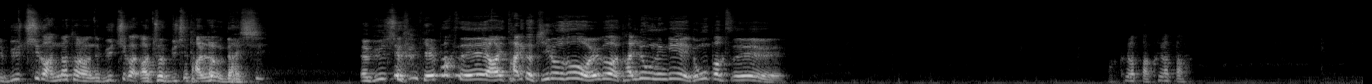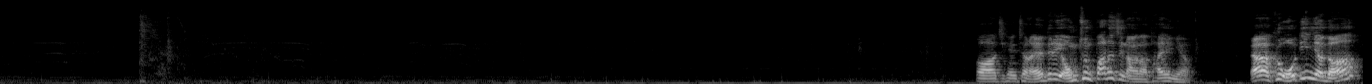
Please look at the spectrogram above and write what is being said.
야, 뮤치가 안 나타나는데 뮤치가 아 저 뮤치 달려온다 씨. 야 뮤치가 개빡세. 아니 다리가 길어서 얘가 달려오는 게 너무 빡세. 아 큰일 났다 큰일 났다. 어, 아직 괜찮아. 애들이 엄청 빠르진 않아. 다행이야. 야, 그 어디 있냐, 나?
